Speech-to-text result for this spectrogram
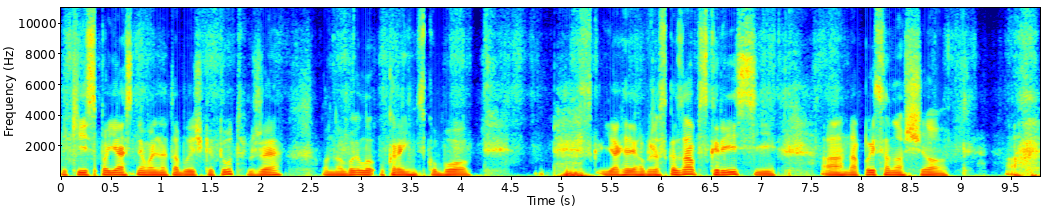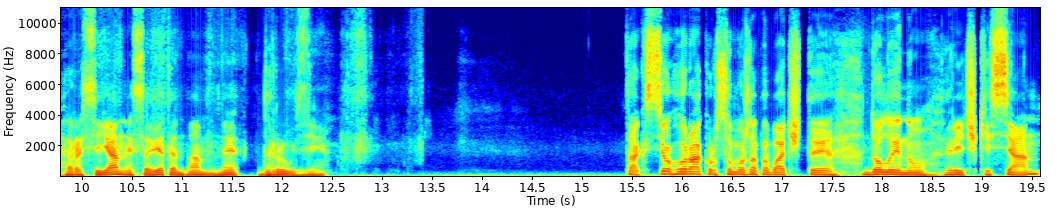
якісь пояснювальні таблички. Тут вже оновили українську, бо як я вже сказав, скрізь і а, написано, що росіяни совєти нам не друзі. Так, з цього ракурсу можна побачити долину річки Сян.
